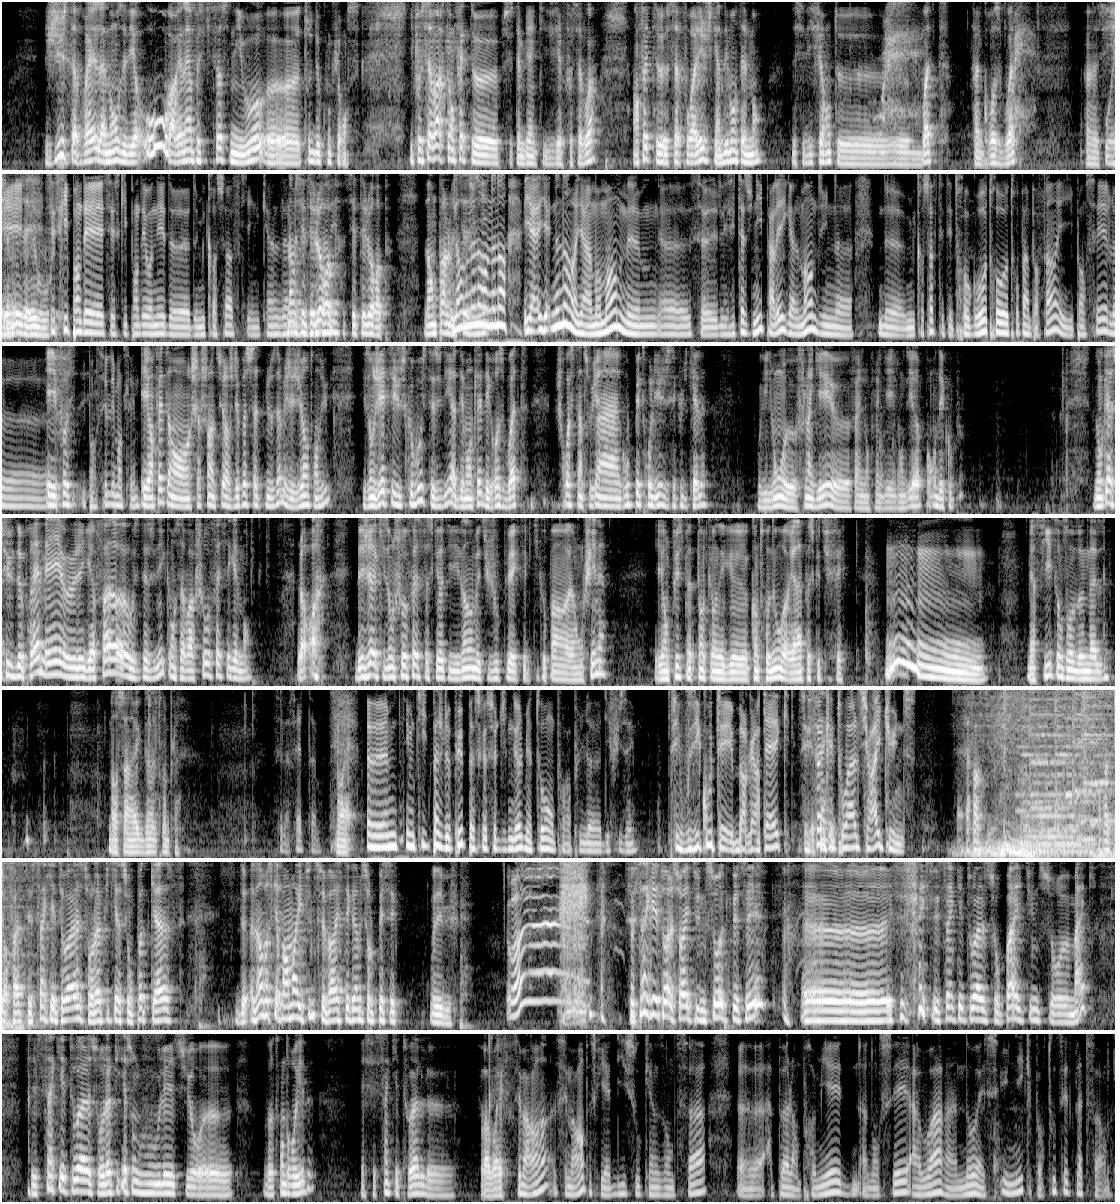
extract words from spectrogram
Juste après l'annonce de dire oh on va regarder un peu ce qui se passe au niveau euh, truc de concurrence. Il faut savoir qu'en fait, euh, parce que t'aimes bien qu'il faut savoir, en fait euh, ça pourrait aller jusqu'à un démantèlement de ces différentes euh, boîtes, enfin grosses boîtes. Euh, si Oui, vous C'est ce qui pendait, c'est ce qui pendait au nez de, de Microsoft il y a une quinzaine. Non, mais c'était l'Europe. C'était l'Europe. Là, on parle Non, États-Unis. non, non, non, non. Il y a, il y a- non, non, il y a un moment, mais, euh, les États-Unis parlaient également d'une. euh, de Microsoft était trop gros, trop, trop important, et ils pensaient le, Et il faut. ils pensaient le démanteler. Et en fait, en cherchant là-dessus, alors je dépasse cette news-là, mais j'ai déjà entendu, ils ont déjà été jusqu'au bout aux États-Unis à démanteler des grosses boîtes. Je crois que c'était un truc, un groupe pétrolier, je sais plus lequel, où ils l'ont euh, flingué, enfin ils l'ont flingué, ils l'ont dit hop, on découpe. Donc à suivre de près, mais euh, les GAFA euh, aux États-Unis commencent à avoir chaud aux fesses également. Alors, déjà qu'ils ont chaud aux fesses parce que l'autre il dit non, non, mais tu joues plus avec tes petits copains euh, en Chine. Et en plus, maintenant qu'on est qu'entre nous, on va regarder un peu ce que tu fais. Hmm. Merci, tonton Donald. Non, c'est un avec Donald Trump là. C'est la fête. Ouais. Euh, une, petite page de pub parce que ce jingle, bientôt, on pourra plus le diffuser. Si vous écoutez BurgerTech, c'est C'est 5 cinq étoiles sur iTunes. Enfin que tu, tu refasses, c'est 5 étoiles sur l'application podcast. De... Non, parce qu'apparemment iTunes va rester quand même sur le PC au début. Ouais C'est 5 étoiles sur iTunes sur votre PC. Euh, c'est 5, c'est 5 étoiles sur pas iTunes sur euh, Mac. C'est 5 étoiles sur l'application que vous voulez sur euh, votre Android. Et c'est 5 étoiles. euh, enfin, bref. C'est marrant, c'est marrant parce qu'il y a 10 ou 15 ans de ça, euh, Apple en premier annonçait avoir un OS unique pour toute cette plateforme.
